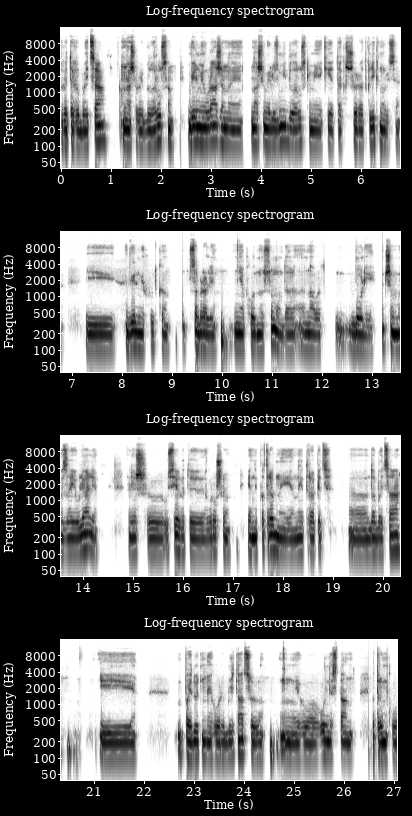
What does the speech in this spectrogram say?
гэтага бойца нашага беларуса. Вельмі ўражаны нашими людзьмі беларускімі якія так шчыра адклікнуліся і вельмі хутка сабралі неабходную суму да нават болей чым мы заяўлялі. Лишь усе гэтыя грошы яны патрэбныя яны трапяць э, да бойца і пойдуць на яго рэабілітацыю яго агульны стан падтрымку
